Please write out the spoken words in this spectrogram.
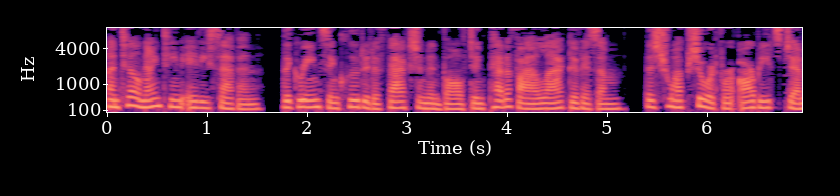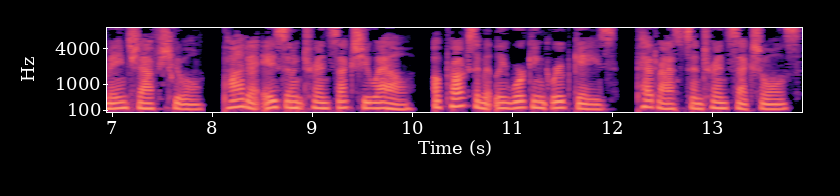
Until 1987, the Greens included a faction involved in pedophile activism, the Schwab short for Arbeitsgemeinschaft Pada und Transsexuell, approximately working group gays, pederasts and transsexuals.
